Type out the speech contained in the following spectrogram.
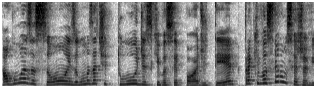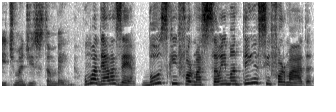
algumas ações, algumas atitudes que você pode ter para que você não seja vítima disso também. Uma delas é: busque informação e mantenha-se informada.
